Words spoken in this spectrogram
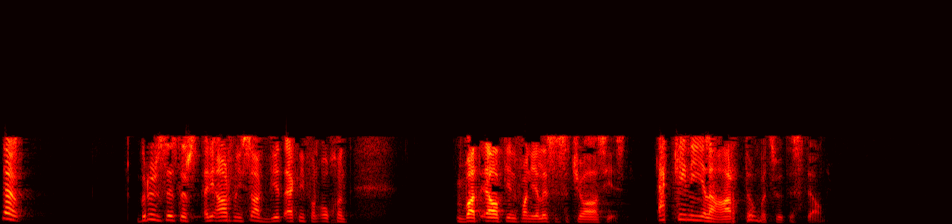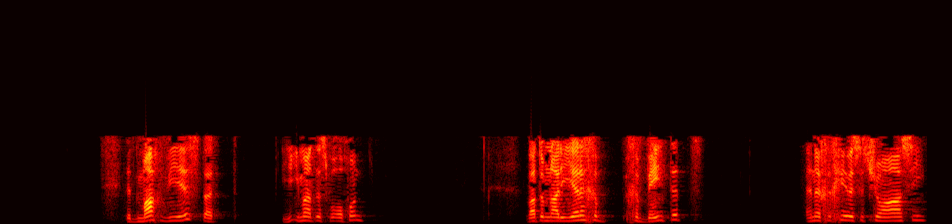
Nou broers en susters, uit die aard van die saak weet ek nie vanoggend wat elkeen van julle se situasie is nie. Ek ken nie julle harte om dit so te stel nie. Dit mag wees dat hier iemand is vanoggend wat hom na die Here ge gewend het in 'n gegeewe situasie.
